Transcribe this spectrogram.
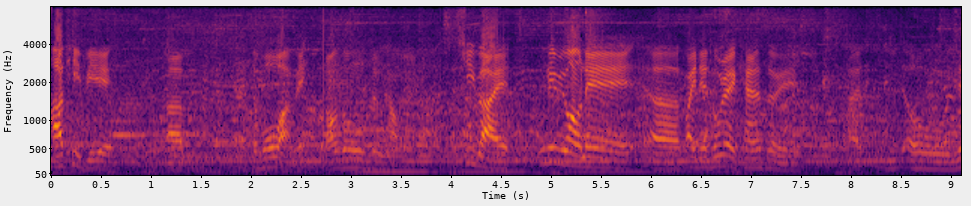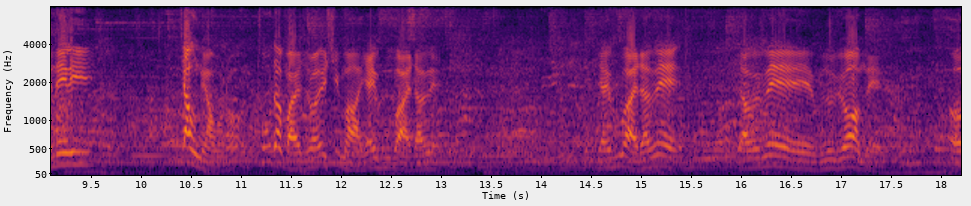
အားဖြည့်ပေးတဲ့အာ သဘောပါပဲအကောင်းဆုံးလုပ်ထားပါတယ်ရှိပါရဲ့ဦးနေမြောင်နဲ့အဲဖိုက်တယ်ထိုးတဲ့ခန်းဆိုရင်အဲဟိုနည်းနည်းလေးကြောက်နေရပါတော့ထိုးတတ်ပါတယ်ကျွန်တော်အရှိမရိုက်ဖူးပါတယ်ဒါပေမဲ့ရိုက်ဖူးပါတယ်ဒါပေမဲ့ဒါပေမဲ့ဘယ်လိုပြောရမလဲဟို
